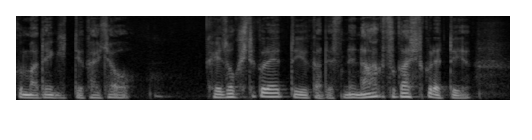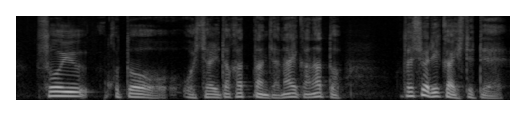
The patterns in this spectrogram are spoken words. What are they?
群馬電機っていう会社を継続してくれというかですね長く続かせてくれというそういうことをおっしゃりたかったんじゃないかなと私は理解してて。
